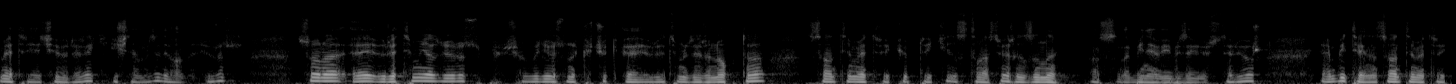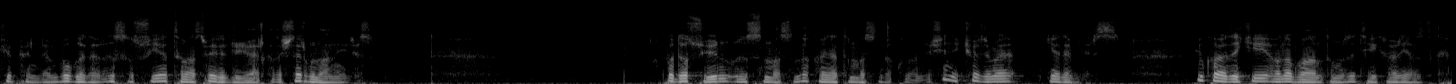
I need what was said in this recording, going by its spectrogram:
metreye çevirerek işlemimize devam ediyoruz. Sonra E üretim yazıyoruz. Şu biliyorsunuz küçük E üretim üzeri nokta santimetre küpteki ısı transfer hızını aslında bir nevi bize gösteriyor. Yani bir telin santimetre küpünden bu kadar ısı suya transfer ediliyor arkadaşlar. Bunu anlayacağız. Bu da suyun ısınmasında, kaynatılmasında kullanılıyor. Şimdi çözüme gelebiliriz. Yukarıdaki ana bağıntımızı tekrar yazdık.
